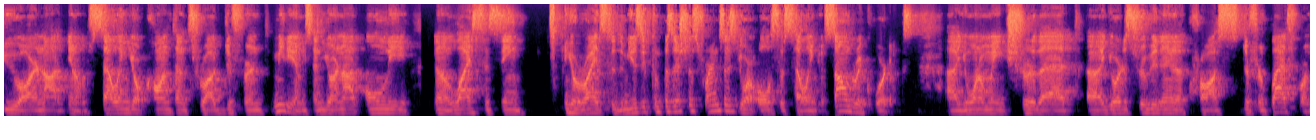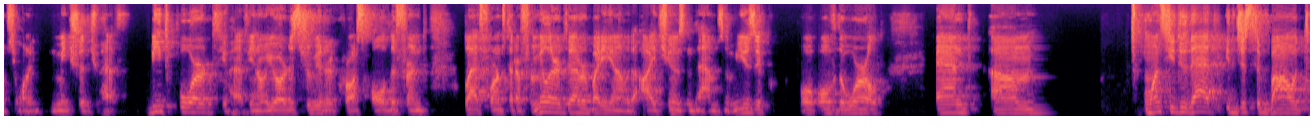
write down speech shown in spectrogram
you are not you know selling your content throughout different mediums and you're not only you know, licensing your rights to the music compositions for instance you are also selling your sound recordings. Uh, you want to make sure that uh, you're distributing it across different platforms. You want to make sure that you have Beatport. You have, you know, you're distributed across all different platforms that are familiar to everybody. You know, the iTunes and the Amazon Music of the world. And um, once you do that, it's just about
